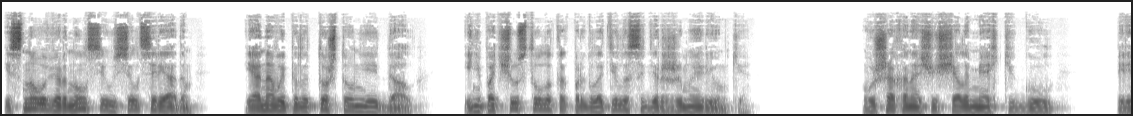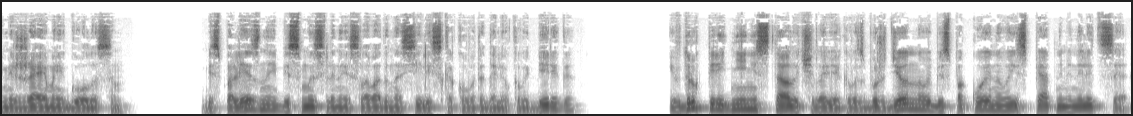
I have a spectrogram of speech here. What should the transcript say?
и снова вернулся и уселся рядом, и она выпила то, что он ей дал, и не почувствовала, как проглотила содержимое рюмки. В ушах она ощущала мягкий гул, перемежаемый голосом. Бесполезные, бессмысленные слова доносились с какого-то далекого берега, и вдруг перед ней не стало человека, возбужденного, беспокойного и с пятнами на лице.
